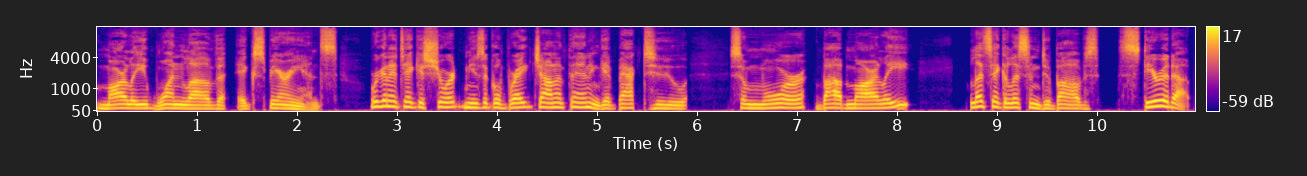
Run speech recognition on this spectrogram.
Marley One Love Experience. We're going to take a short musical break, Jonathan, and get back to some more Bob Marley. Let's take a listen to Bob's Stir It Up.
